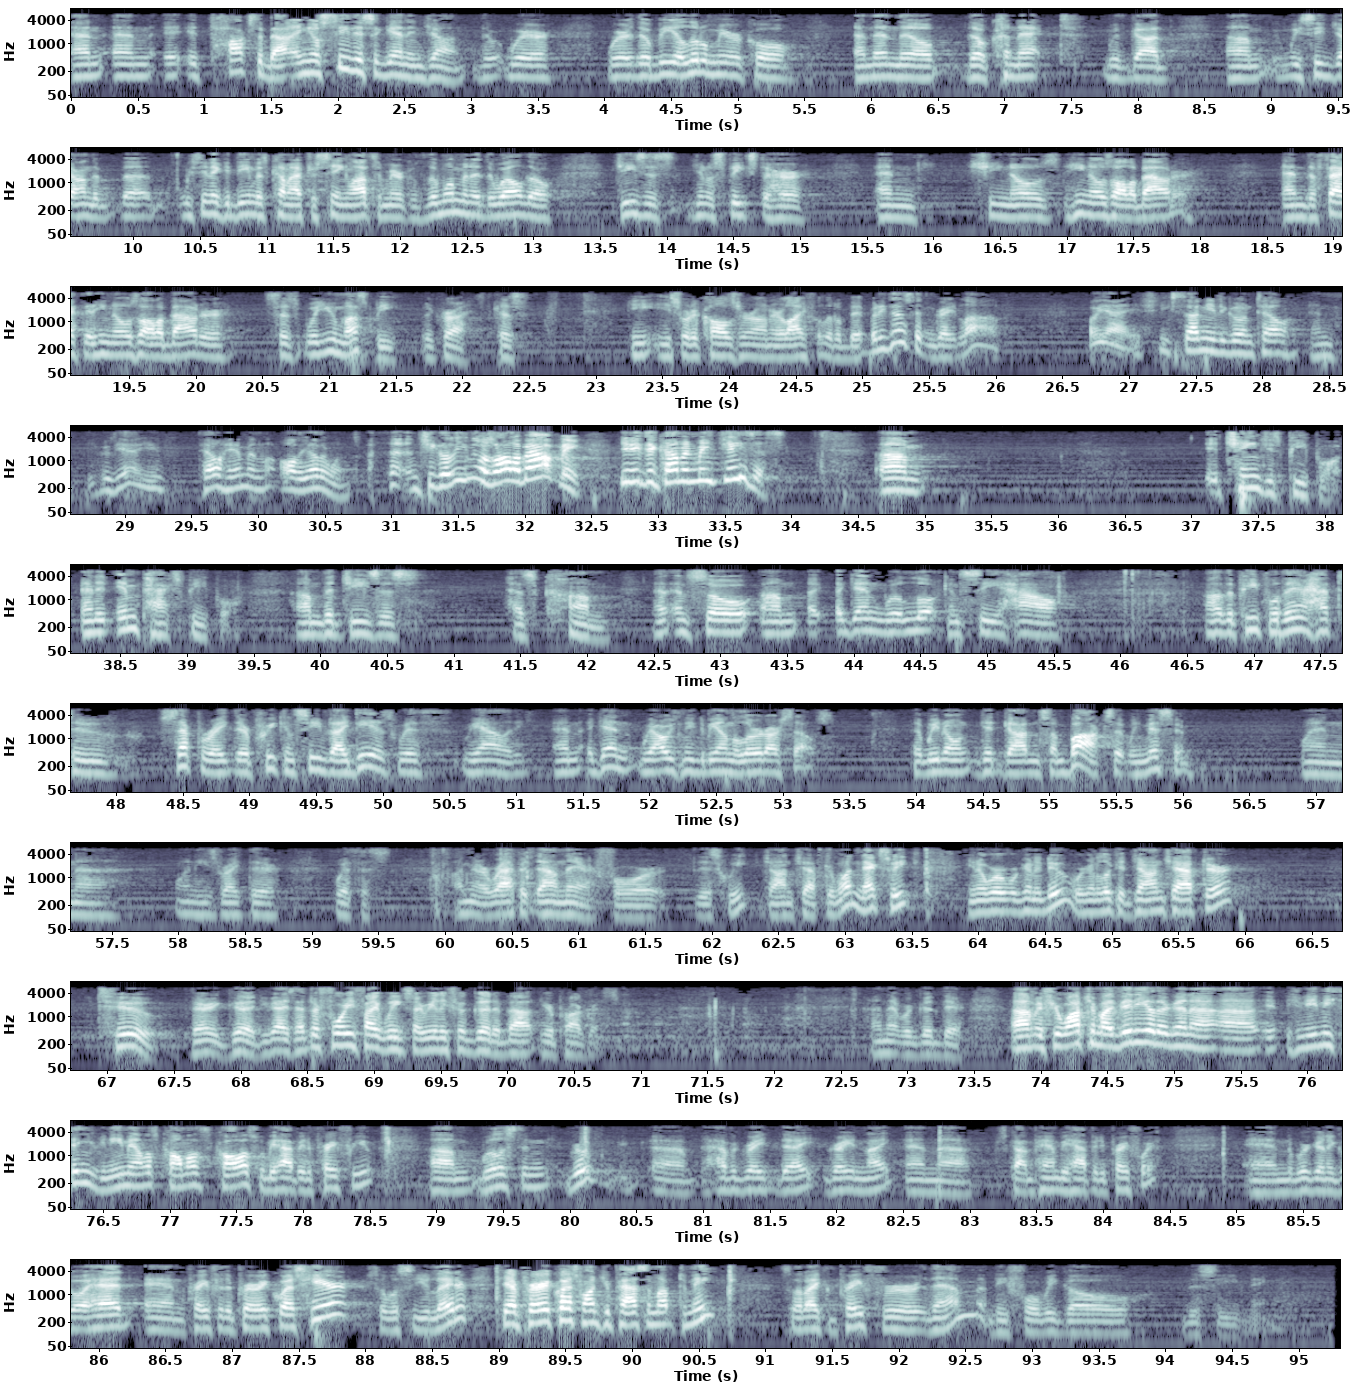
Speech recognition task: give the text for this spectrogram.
And and it, it talks about, and you'll see this again in John, where where there'll be a little miracle, and then they'll they'll connect with God. Um, we see John, the, uh, we see Nicodemus come after seeing lots of miracles. The woman at the well, though, Jesus, you know, speaks to her, and she knows he knows all about her, and the fact that he knows all about her says, well, you must be the Christ, because he, he sort of calls her on her life a little bit, but he does it in great love. Oh yeah, she said, I need to go and tell, and he goes, yeah, you tell him and all the other ones. and she goes, he knows all about me. You need to come and meet Jesus. Um, it changes people and it impacts people um, that Jesus has come. And, and so, um, again, we'll look and see how uh, the people there had to separate their preconceived ideas with reality. And again, we always need to be on the alert ourselves that we don't get God in some box, that we miss Him when, uh, when He's right there with us. I'm going to wrap it down there for this week, John chapter 1. Next week, you know what we're going to do? We're going to look at John chapter 2. Very good. You guys, after 45 weeks, I really feel good about your progress. And that we're good there. Um, if you're watching my video, they're to, uh, if you need anything, you can email us, call us, call us. We'll be happy to pray for you. Um, Williston Group, uh, have a great day, great night, and uh, Scott and Pam be happy to pray for you. And we're going to go ahead and pray for the prayer requests here. So we'll see you later. If you have prayer requests, why don't you pass them up to me so that I can pray for them before we go this evening.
